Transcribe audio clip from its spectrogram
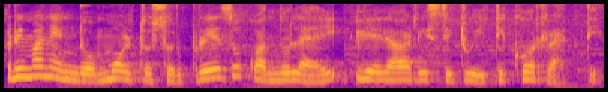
rimanendo molto sorpreso quando lei glieli ha restituiti corretti.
